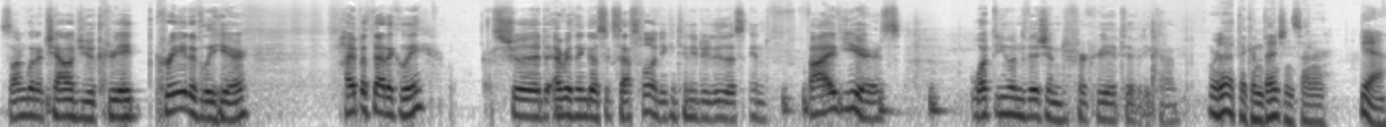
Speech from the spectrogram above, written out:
So I'm going to challenge you to create creatively here. Hypothetically, should everything go successful and you continue to do this in five years, what do you envision for Creativity Con? we're at the convention center. Yeah,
